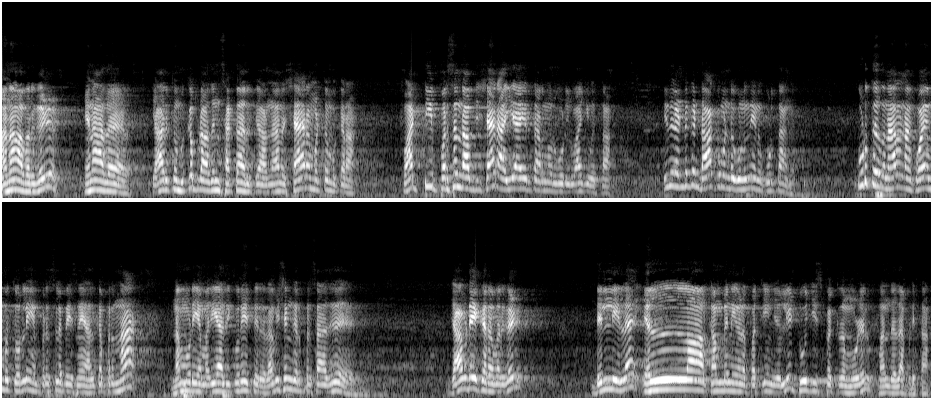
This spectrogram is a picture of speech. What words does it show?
ஆனால் அவர்கள் ஏன்னா அதை யாருக்கும் விற்கப்படாதுன்னு சட்டம் இருக்குது அதனால் ஷேரை மட்டும் விற்கிறான். Forty percent of the share ஐயாயிரத்தி அறநூறு கோடி ரூபாய்க்கு விற்றான் இது ரெண்டுக்கும் டாக்குமெண்ட்டை கொண்டு வந்து எனக்கு கொடுத்தாங்க. கொடுத்ததுனால நான் கோயம்புத்தூரில் என் ப்ரெஸ்ஸில் பேசினேன். அதுக்கப்புறம் தான் நம்முடைய மரியாதைக்குரிய திரு ரவிசங்கர் பிரசாத் ஜாவ்டேக்கர் அவர்கள் டெல்லியில் எல்லா கம்பெனிகளை பற்றியும் சொல்லி டூ ஜி ஸ்பெக்ட்ரம் ஊழல் வந்தது அப்படித்தான்.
